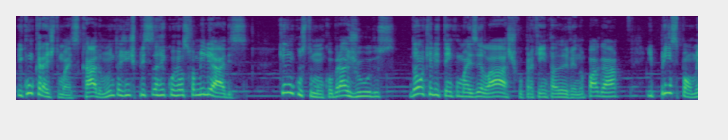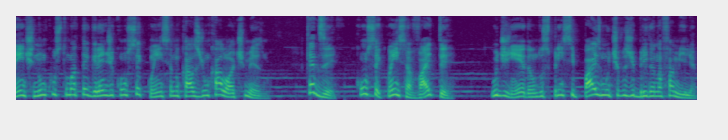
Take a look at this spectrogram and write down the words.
E com crédito mais caro, muita gente precisa recorrer aos familiares, que não costumam cobrar juros, dão aquele tempo mais elástico para quem está devendo pagar e principalmente não costuma ter grande consequência no caso de um calote mesmo. Quer dizer, consequência vai ter. O dinheiro é um dos principais motivos de briga na família.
